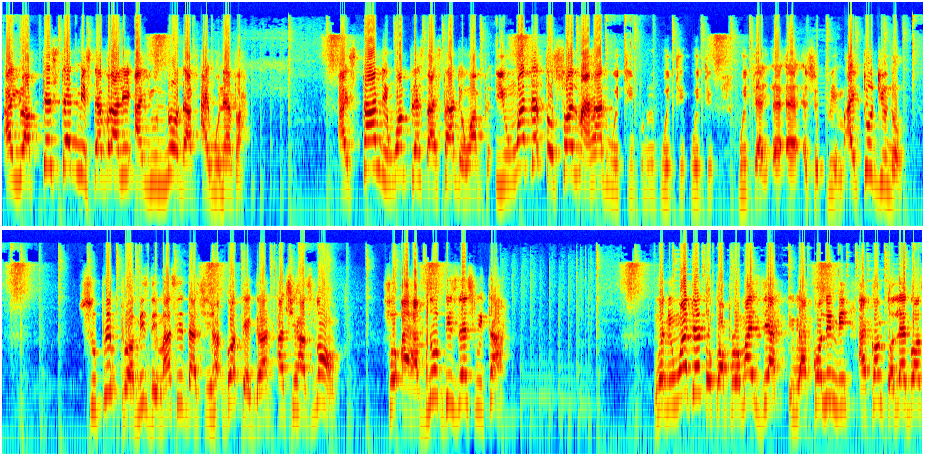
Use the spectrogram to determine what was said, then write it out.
And you have tested me severally, and you know that I will never. I stand in one place, I stand in one place. You wanted to soil my hand with with with with a, a, a supreme. I told you no. Supreme promised the masses that she got a grant and she has none. So I have no business with her. When he wanted to compromise there, he was calling me. I come to Lagos.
